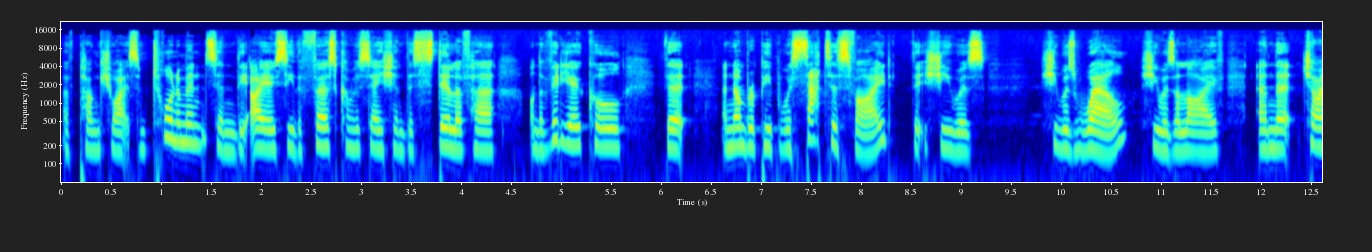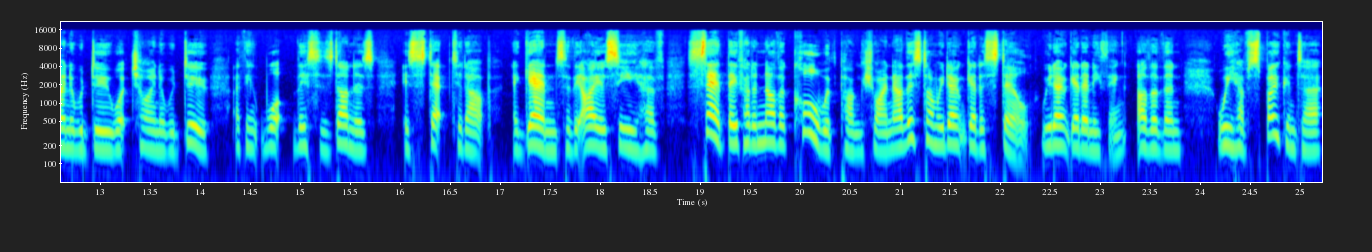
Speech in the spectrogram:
of Peng Shuai at some tournaments and the IOC, the first conversation, the still of her on the video call, that a number of people were satisfied that she was she was well, she was alive, and that China would do what China would do. I think what this has done is is stepped it up again. So the IOC have said they've had another call with Peng Shuai. Now this time we don't get a still, we don't get anything other than we have spoken to her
